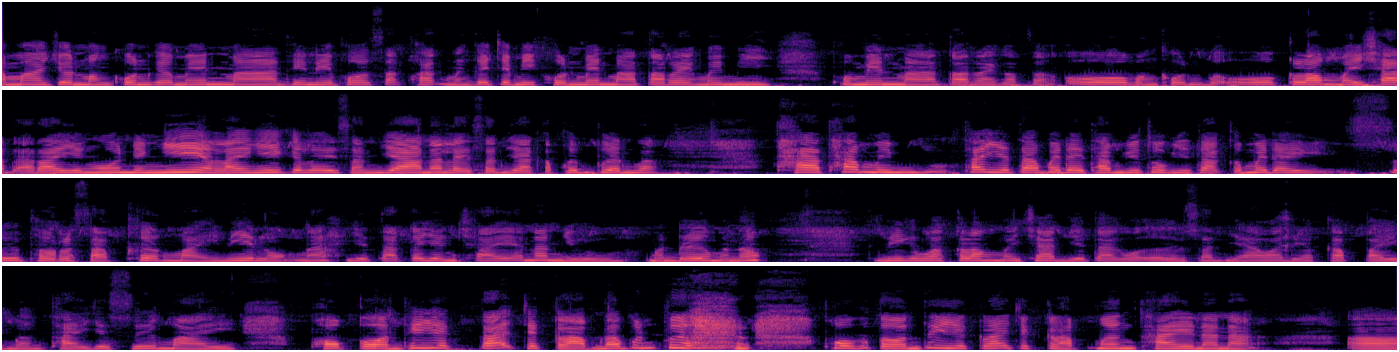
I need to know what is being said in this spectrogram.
ทำมาจนบางคนก็เม้นมา ทีนี้พอสักพักหนึ่งก็จะมีคนเม้นมาตอนแรกไม่มี พอเม้นมาตอนแรกก็โอ้บางคนบอกโอ้กล้องไม่ชัดอะไรอย่างงู้นอย่างงี้อะไรอย่างงี้ก็เลยสัญญานั่นแหละสัญญากับเพื่อนๆว่า ถ้าถ้าไม่ถ้ายาตาไม่ได้ทำ YouTube ยาตาก็ไม่ได้ซื้อโทรศัพท์เครื่องใหม่นี่หรอกนะยาตาก็ยังใช้อันนั้นอยู่เหมือนเดิมมันเนาะทีนี้ก็ว่ากล้องไม่ชัดยาตาก็บอกเออสัญญาว่าเดี๋ยวกลับไปเมืองไทยจะซื้อใหม่ พอก่อนที่ยาตาจะกลับนะเพื่อนๆพอตอนที่ยายใกล้จะกลับเมืองไทยนั่นน่ะเออ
